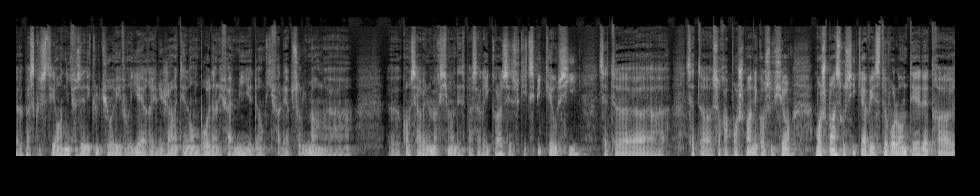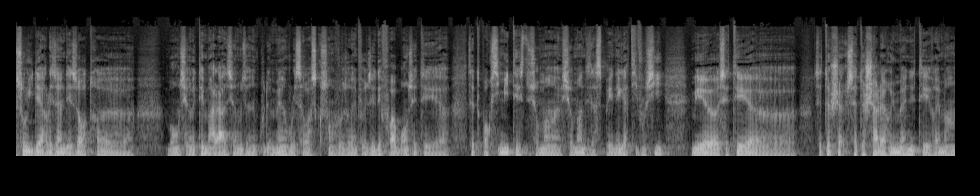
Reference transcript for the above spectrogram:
Euh, parce que c'était on y faisait des cultures vivrières et les gens étaient nombreux dans les familles et donc il fallait absolument euh, euh, conserver le maximum d'espace agricole. C'est ce qui expliquait aussi cette, cette, ce rapprochement des constructions. Moi, je pense aussi qu'il y avait cette volonté d'être solidaires les uns des autres. Bon, si on était malade, si on nous donnait un coup de main, on voulait savoir ce que son voisin faisait. Des fois, bon, c'était cette proximité, c'était sûrement, sûrement des aspects négatifs aussi, mais c'était cette, cette, chaleur humaine était vraiment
